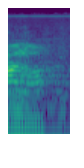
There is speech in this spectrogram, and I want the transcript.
哈喽。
